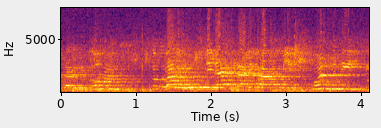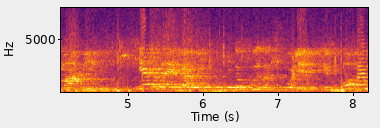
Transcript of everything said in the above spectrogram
вторым домом, чтобы ваши учителя стали вашими школьными мамами. Я желаю вам, чтобы было в школе тепло вам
